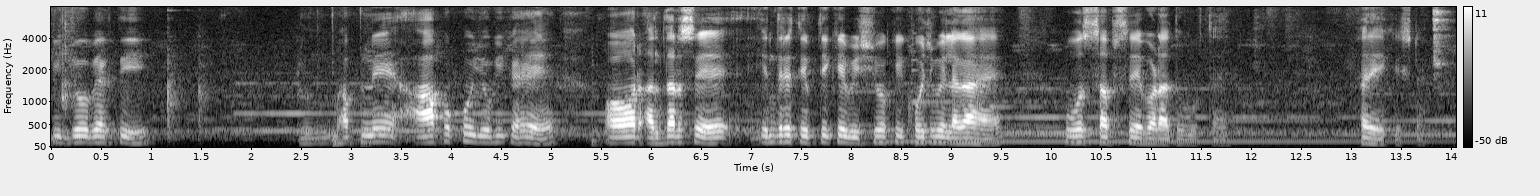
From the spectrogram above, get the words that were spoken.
कि जो व्यक्ति अपने आप को योगी कहे और अंदर से इंद्र तृप्ति के विषयों की खोज में लगा है, वो सबसे बड़ा धूर्त है। हरे कृष्ण।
